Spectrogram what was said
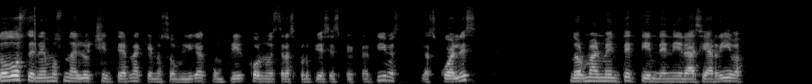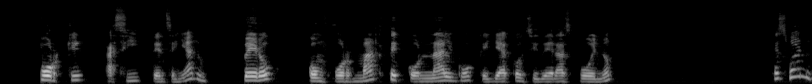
Todos tenemos una lucha interna que nos obliga a cumplir con nuestras propias expectativas, las cuales normalmente tienden a ir hacia arriba, porque así te enseñaron. Pero conformarte con algo que ya consideras bueno es bueno.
